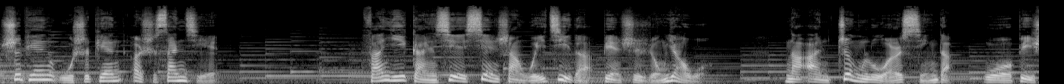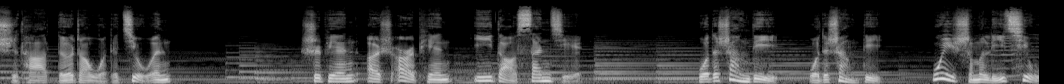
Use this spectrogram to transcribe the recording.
诗篇五十篇二十三节：凡以感谢献上为祭的，便是荣耀我；那按正路而行的，我必使他得着我的救恩。诗篇二十二篇一到三节。我的上帝，我的上帝，为什么离弃我？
